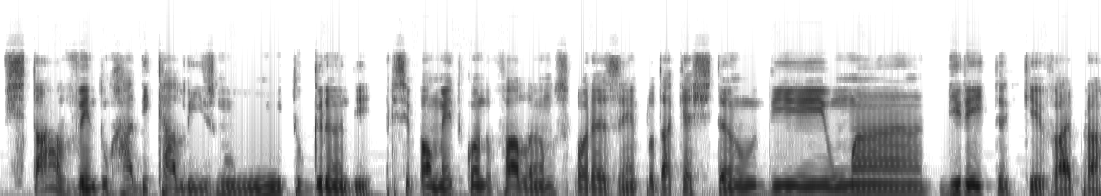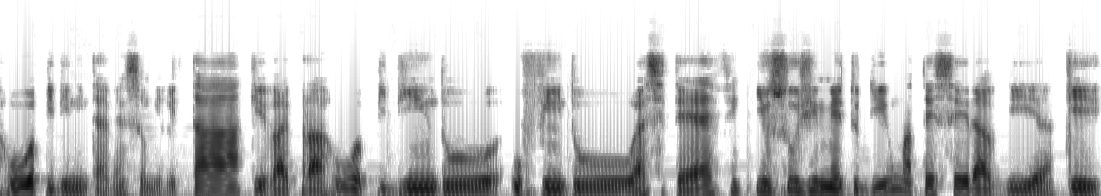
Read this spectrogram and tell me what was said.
está havendo um radicalismo muito grande, principalmente quando falamos, por exemplo, da questão de uma direita que vai para a rua pedindo intervenção militar, que vai para a rua pedindo o fim do STF e o surgimento de uma terceira via que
